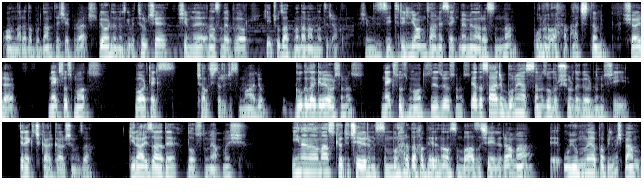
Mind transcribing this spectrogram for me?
Onlara da buradan teşekkürler. Gördüğünüz gibi Türkçe. Şimdi nasıl yapılıyor? Hiç uzatmadan anlatacağım. Şimdi zitrilyon tane sekmemin arasından bunu açtım. Şöyle Nexus Mods Vortex çalıştırıcısı malum. Google'a giriyorsunuz. Nexus Mods yazıyorsunuz. Ya da sadece bunu yazsanız olur şurada gördüğünüz şeyi. Direkt çıkar karşınıza. Girayzade dostum yapmış. İnanılmaz kötü çevirmişsin bu arada haberin olsun bazı şeyleri ama e, uyumlu yapabilmiş. Ben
